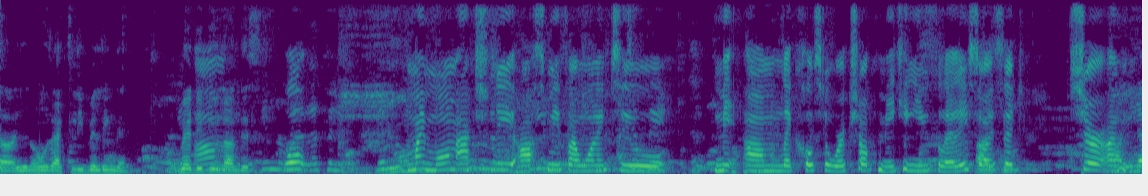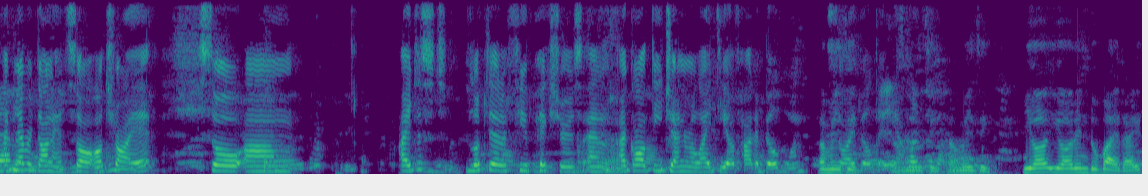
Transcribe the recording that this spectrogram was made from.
uh, you know who's actually building them? Where did you Um, learn this? Well, my mom actually asked me if I wanted to, um, like host a workshop making ukulele. So I I, said, sure. I'm, I've never done it, so I'll try it. So um, I just looked at a few pictures and I got the general idea of how to build one. Amazing, So I built it. Yeah. amazing, amazing. You're you're in Dubai, right?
